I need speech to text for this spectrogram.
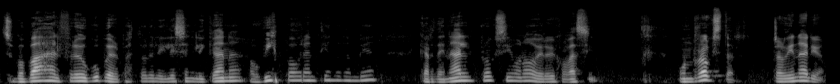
Su papá es Alfredo Cooper, pastor de la iglesia anglicana, obispo ahora entiendo también, cardenal próximo, no, pero dijo así. Un rockstar, extraordinario.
